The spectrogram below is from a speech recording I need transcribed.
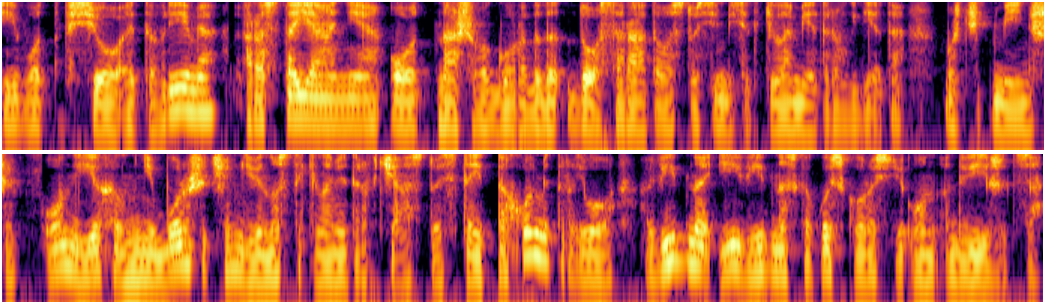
И вот все это время расстояние от нашего города до, до Саратова 170 километров где-то, может чуть меньше. Он ехал не больше, чем 90 километров в час. То есть стоит тахометр, его видно и видно, с какой скоростью он движется.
